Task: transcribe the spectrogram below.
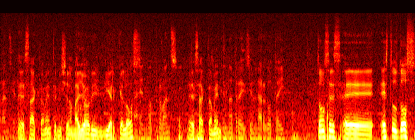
Francia. ¿no? Exactamente, Michel Mayor y Didier Queloz. Ah, en Notre-Provence, sí. Exactamente. Tiene una tradición largota ahí. Entonces, eh, estos dos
